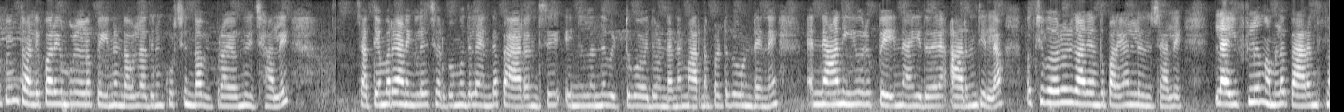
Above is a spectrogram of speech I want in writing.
ഇപ്പം തള്ളി പറയുമ്പോഴുള്ള പെയിൻ ഉണ്ടാവില്ല. അതിനെക്കുറിച്ച് എന്താ അഭിപ്രായം എന്ന് വെച്ചാൽ സത്യം പറയുകയാണെങ്കിൽ ചെറുപ്പം മുതൽ എന്റെ പാരൻസ് എന്നിൽ നിന്ന് വിട്ടുപോയത് കൊണ്ട് തന്നെ മരണപ്പെട്ടത് കൊണ്ട് തന്നെ ഞാൻ ഈ ഒരു പെയിൻ ആയി ഇതുവരെ അറിഞ്ഞിട്ടില്ല. പക്ഷെ വേറൊരു കാര്യം എനിക്ക് പറയാനുള്ളതെന്ന് വെച്ചാൽ ലൈഫിൽ നമ്മളെ പാരൻസ്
